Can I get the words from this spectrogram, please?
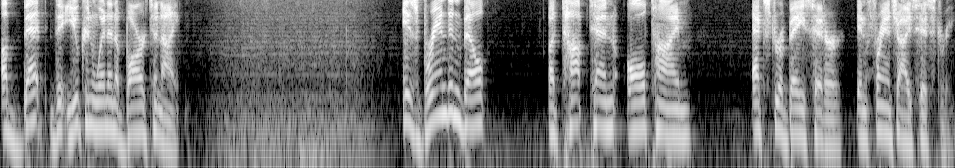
a bet that you can win in a bar tonight. Is Brandon Belt a top 10 all time extra base hitter in franchise history?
